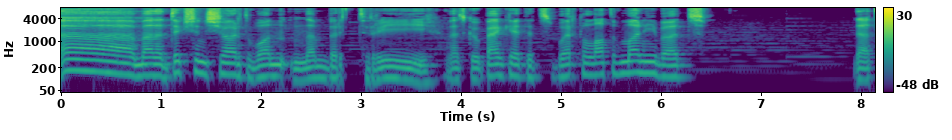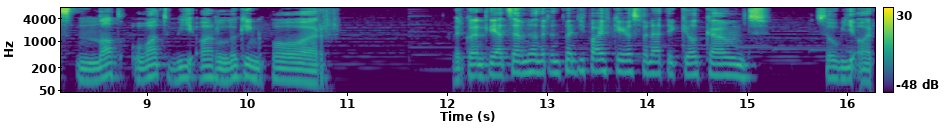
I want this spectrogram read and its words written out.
Ah, Malediction Shard 1, number 3. Let's go bank it, it's worth a lot of money, but... That's not what we are looking for. We're currently at 725 Chaos Fanatic kill count, so we are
